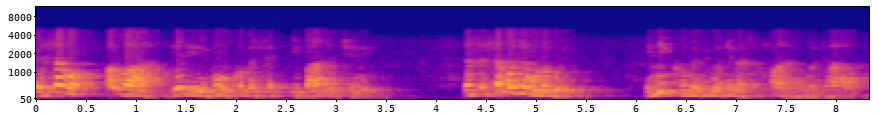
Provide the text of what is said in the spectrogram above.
Da je samo Allah jedini Bog kome se ibadet čini. Da se samo njemu robuje. I nikome mimo njega subhanahu wa ta'ala.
